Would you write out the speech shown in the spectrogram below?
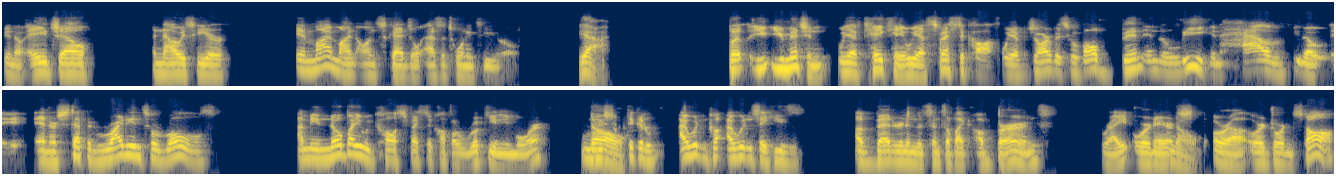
you know, AHL, and now he's here. In my mind, on schedule as a 22 year old. Yeah, but you, you, mentioned we have KK, we have Svechnikov, we have Jarvis, who have all been in the league and have, you know, and are stepping right into roles. I mean, nobody would call Svechnikov a rookie anymore. No, thinking, I wouldn't call, I wouldn't say he's a veteran in the sense of like a Burns, right, or an Eric, no. or a, or a Jordan Staal.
